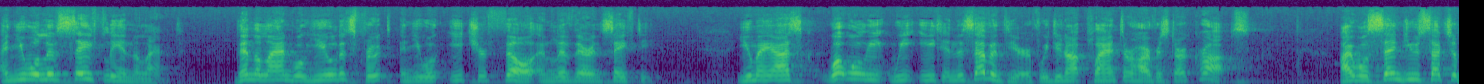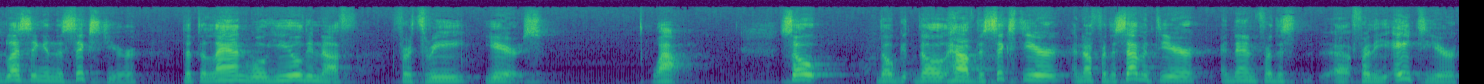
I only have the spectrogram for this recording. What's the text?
and you will live safely in the land. Then the land will yield its fruit, and you will eat your fill and live there in safety. You may ask, What will we eat in the seventh year if we do not plant or harvest our crops? I will send you such a blessing in the sixth year that the land will yield enough for three years. Wow. So they'll, they'll have the sixth year, enough for the seventh year, and then for, uh, for the eighth year,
